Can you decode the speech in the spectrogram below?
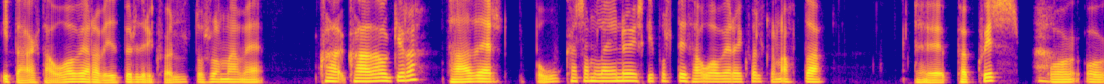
í dag þá að vera viðburður í kvöld og svona með Hva, hvað á að gera? það er bókasamleginu í skipolti þá að vera í kvöld kl. 8 uh, pubquiz og, og,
